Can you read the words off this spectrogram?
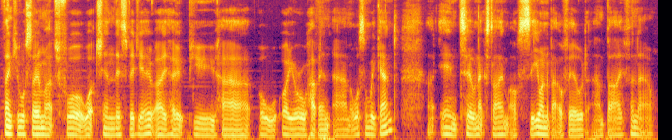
thank you all so much for watching this video. I hope you have all, or you're all having an awesome weekend. Uh, until next time, I'll see you on the battlefield, and bye for now.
